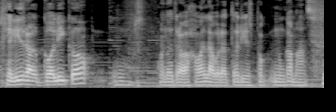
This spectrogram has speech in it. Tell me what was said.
gel hidroalcohólico, cuando trabajaba en laboratorios, nunca más.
